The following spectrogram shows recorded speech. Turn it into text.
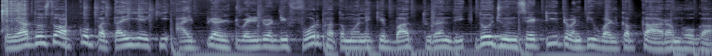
तो यार दोस्तों, आपको पता ही है कि आईपीएल 2024 खत्म होने के बाद तुरंत ही 2 जून से टी वर्ल्ड कप का आरंभ होगा।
